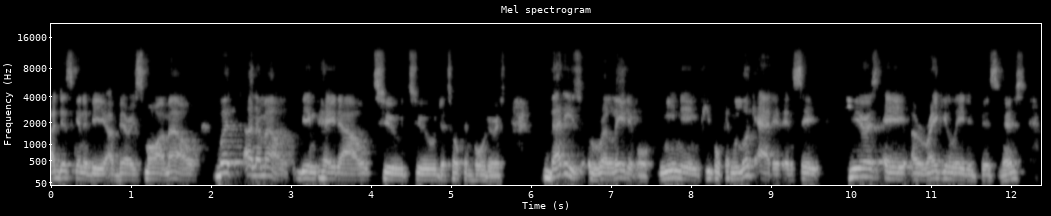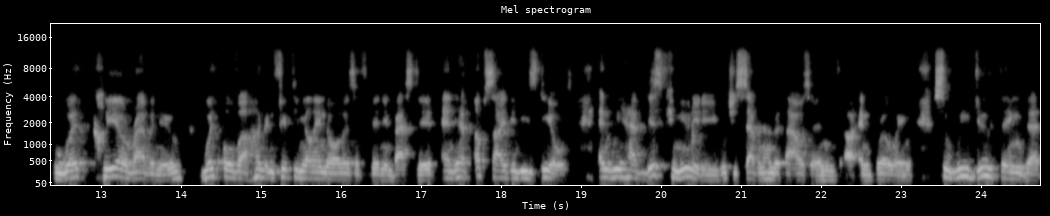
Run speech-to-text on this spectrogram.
uh, there's going to be a very small amount, but an amount being paid out to, to the token holders. That is relatable, meaning people can look at it and say, here's a, a regulated business with clear revenue with over 150 million dollars have been invested and they have upside in these deals. And we have this community which is 700,000 uh, and growing. So we do think that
